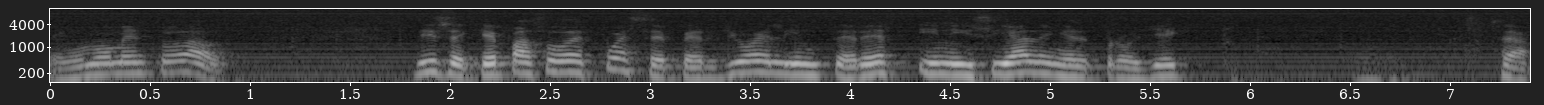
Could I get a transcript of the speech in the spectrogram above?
en un momento dado. Dice, ¿qué pasó después? Se perdió el interés inicial en el proyecto. O sea,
